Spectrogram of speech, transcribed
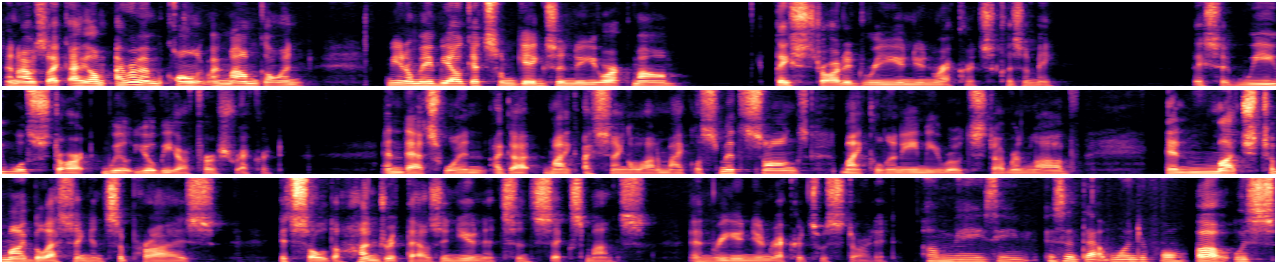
And I was like, I um, I remember calling my mom, going, you know, maybe I'll get some gigs in New York, mom they started reunion records because of me they said we will start we'll, you'll be our first record and that's when i got mike i sang a lot of michael smith songs michael and amy wrote stubborn love and much to my blessing and surprise it sold 100000 units in six months and reunion records was started. Amazing. Isn't that wonderful? oh it was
